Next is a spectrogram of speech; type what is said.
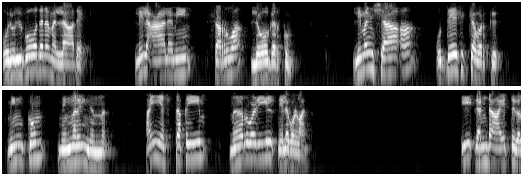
ഒരു ഉത്ബോധനമല്ലാതെ ലിൽ ആലമീൻ സർവ ലോകർക്കും. ലിമൻ ഷാ ഉദ്ദേശിച്ചവർക്ക് മിങ്കും നിങ്ങളിൽ നിന്ന് ഐ നേർവഴിയിൽ നിലകൊള്ളാൻ. ഈ രണ്ട് ആയത്തുകൾ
